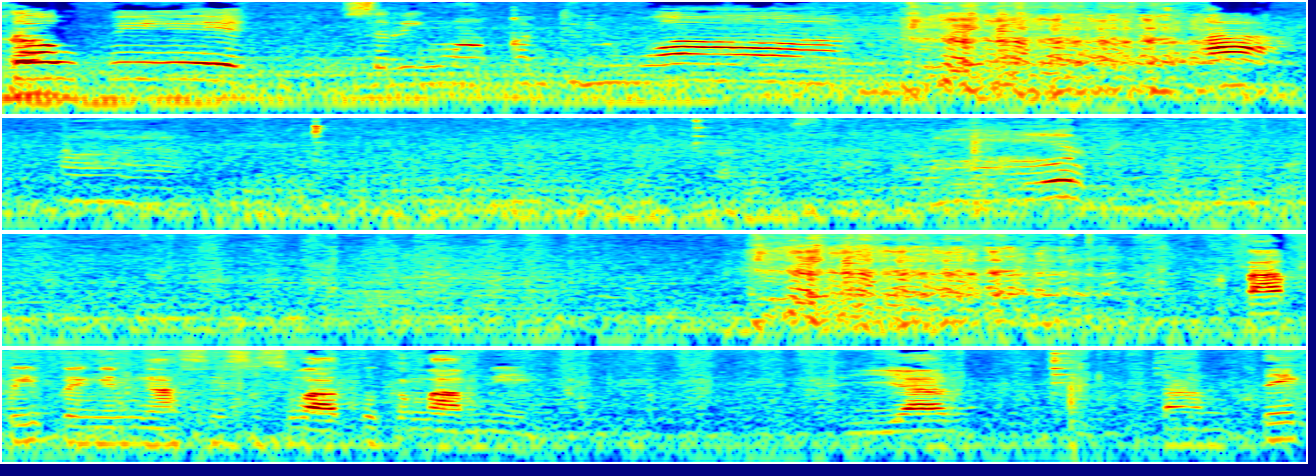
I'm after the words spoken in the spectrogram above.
dong, Pi. Sering makan di luar. ah. ah. Tapi pengen ngasih sesuatu ke Mami. Biar cantik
